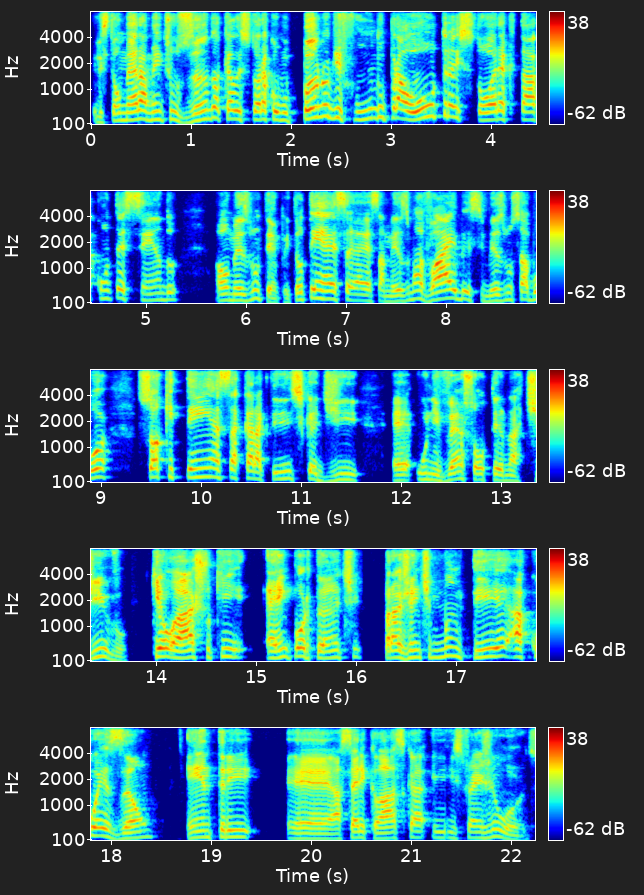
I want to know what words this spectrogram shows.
eles estão meramente usando aquela história como pano de fundo para outra história que está acontecendo ao mesmo tempo. Então tem essa, essa mesma vibe, esse mesmo sabor, só que tem essa característica de é, universo alternativo que eu acho que é importante para a gente manter a coesão entre é, a série clássica e Strange New Worlds.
